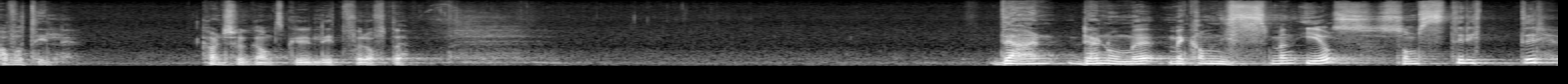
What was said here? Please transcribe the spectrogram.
Av og til. Kanskje ganske litt for ofte. Det er, det er, noe med mekanismen i oss som stritter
